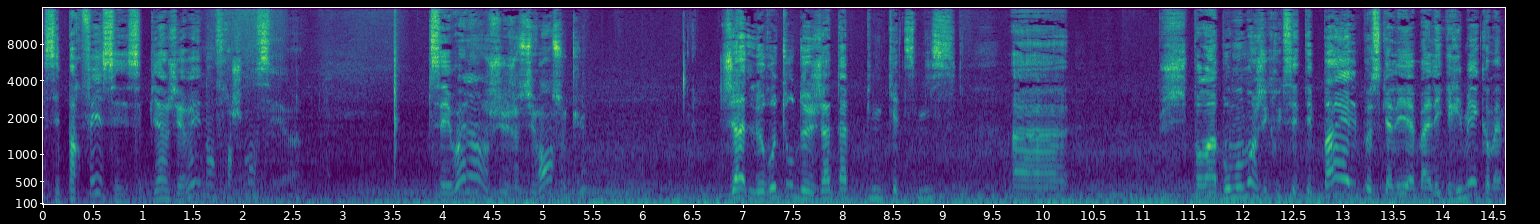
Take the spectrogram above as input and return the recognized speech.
C'est parfait, c'est bien géré. Non, franchement, c'est. euh, c'est. Non, je, suis vraiment sous le cul. Le retour de Jada Pinkett Smith. euh, pendant un bon moment, j'ai cru que c'était pas elle parce qu'elle est, bah, est grimée quand même.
